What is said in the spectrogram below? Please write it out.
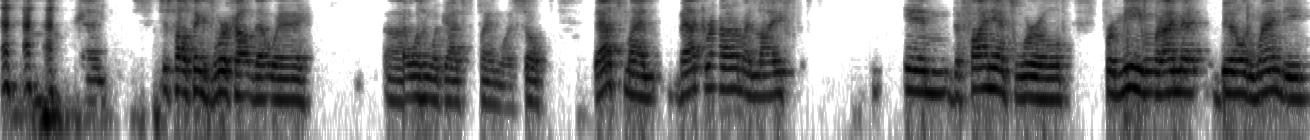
back and just how things work out that way. Uh, that wasn't what God's plan was. So that's my background, my life in the finance world. For me, when I met Bill and Wendy,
